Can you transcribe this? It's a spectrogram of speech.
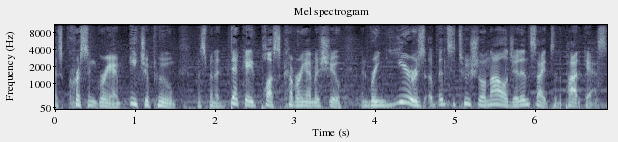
as Chris and Graham, each of whom have spent a decade plus covering MSU and bring years of institutional knowledge and insight to the podcast.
